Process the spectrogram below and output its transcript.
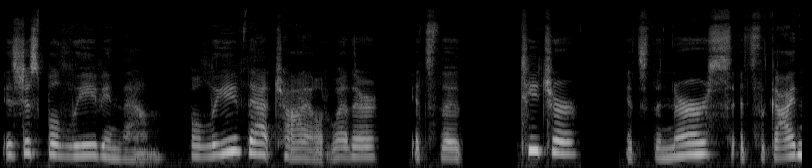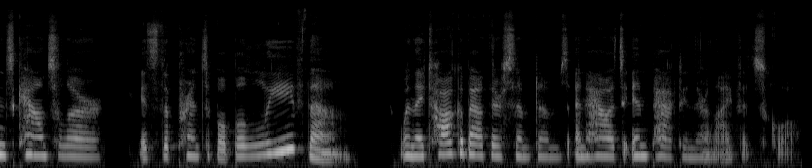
is just believing them. Believe that child, whether it's the teacher, it's the nurse, it's the guidance counselor, it's the principal. Believe them when they talk about their symptoms and how it's impacting their life at school.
